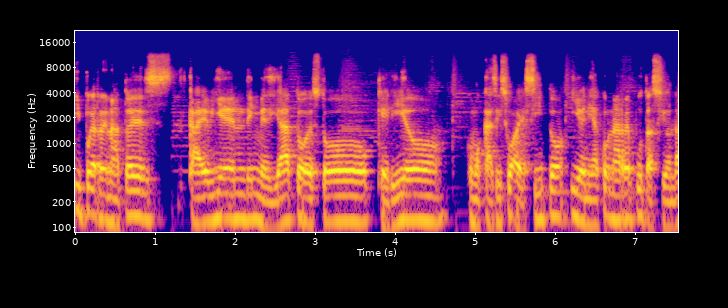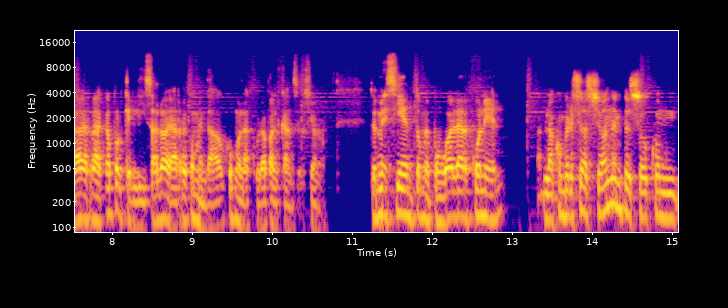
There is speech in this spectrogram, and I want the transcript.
y pues Renato es, cae bien de inmediato, es todo querido, como casi suavecito y venía con una reputación la berraca porque Lisa lo había recomendado como la cura para el cáncer, ¿sí o no? Entonces me siento, me pongo a hablar con él La conversación empezó con,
